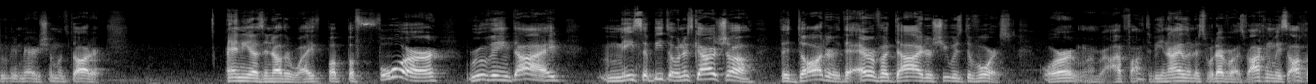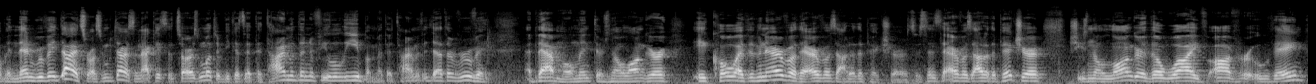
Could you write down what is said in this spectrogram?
Reuven married Shimon's daughter, and he has another wife, but before Reuven died, Mesa Bito and his Garsha, the daughter, the Erva died or she was divorced. Or I found to be an island or whatever else. And then Ruvain died, so in that case, the Tsar's mutter, because at the time of the Nefilah Libam, at the time of the death of Ruvain, at that moment, there's no longer a co-wife of an Erva. The Erva is out of the picture. So since the Erva is out of the picture, she's no longer the wife of Ruvain.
